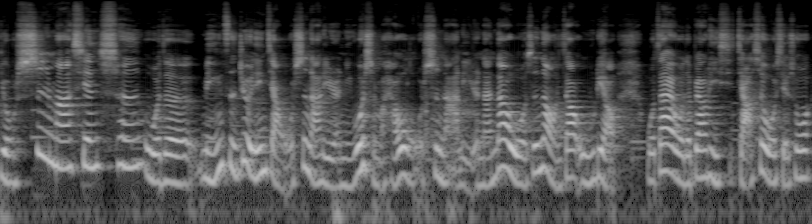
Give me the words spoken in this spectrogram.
有事吗，先生？我的名字就已经讲我是哪里人，你为什么还问我是哪里人？难道我是那种你知道无聊？我在我的标题假设我写说，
